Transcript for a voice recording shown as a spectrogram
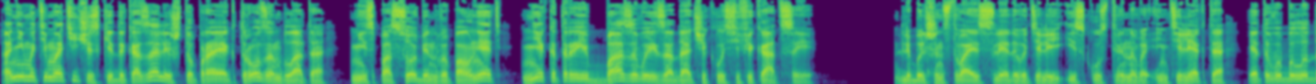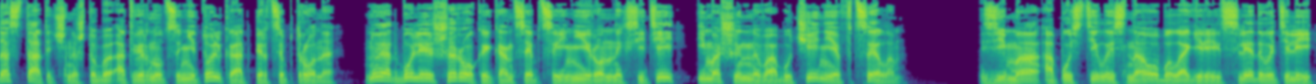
Они математически доказали, что проект Розенблата не способен выполнять некоторые базовые задачи классификации. Для большинства исследователей искусственного интеллекта этого было достаточно, чтобы отвернуться не только от перцептрона, но и от более широкой концепции нейронных сетей и машинного обучения в целом. Зима опустилась на оба лагеря исследователей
